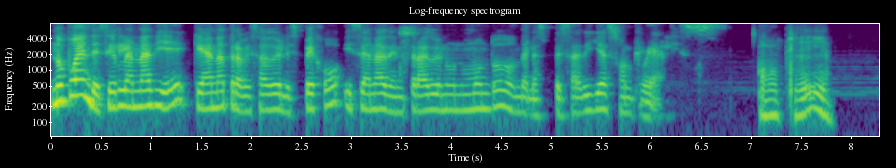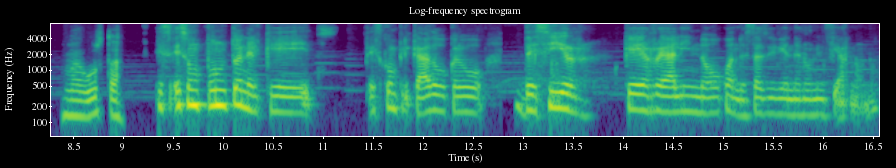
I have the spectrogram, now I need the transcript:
No pueden decirle a nadie que han atravesado el espejo y se han adentrado en un mundo donde las pesadillas son reales. Ok, me gusta. Es, un punto en el que es complicado, creo, decir que es real y no cuando estás viviendo en un infierno, ¿no?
